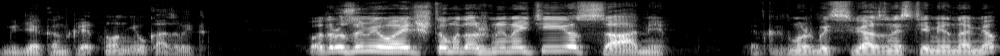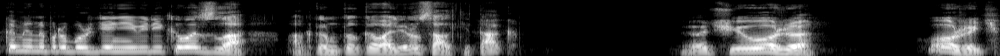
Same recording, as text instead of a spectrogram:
Где конкретно он не указывает. Подразумевает, что мы должны найти ее сами. Это как-то может быть связано с теми намеками на пробуждение великого зла, о котором толковали русалки, так? — А чего же? — Можете.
